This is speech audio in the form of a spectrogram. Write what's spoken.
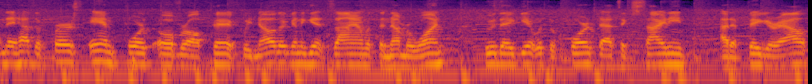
and they have the first and fourth overall pick. We know they're going to get Zion with the number one. Who they get with the fourth, that's exciting uh, to figure out.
